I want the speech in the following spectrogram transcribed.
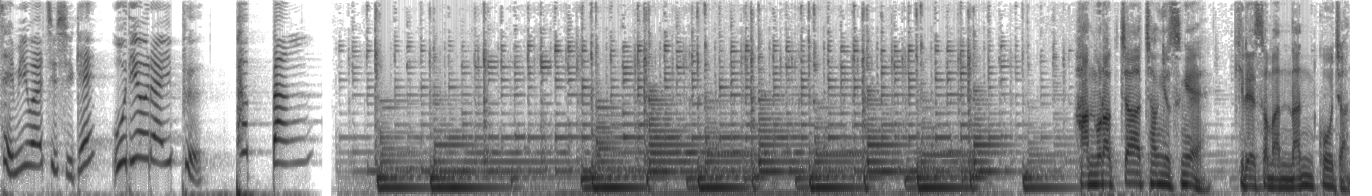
재미와 지식의 오디오 라이프 팟빵 한문학자 장유승의 길에서 만난 고전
